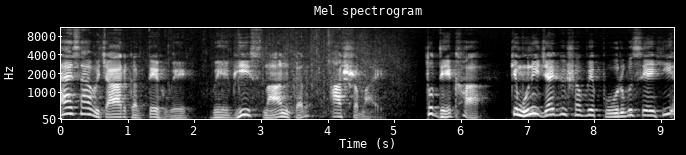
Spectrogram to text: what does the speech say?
ऐसा विचार करते हुए वे भी स्नान कर आश्रम आए। तो देखा कि मुनि जैगशव्य पूर्व से ही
